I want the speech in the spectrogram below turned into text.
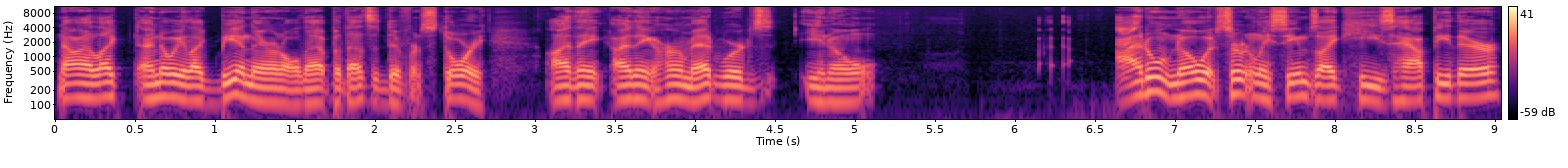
Now, I like, I know he liked being there and all that, but that's a different story. I think, I think Herm Edwards, you know, I don't know. It certainly seems like he's happy there.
